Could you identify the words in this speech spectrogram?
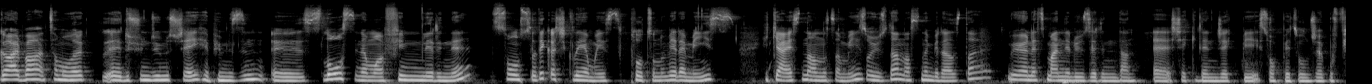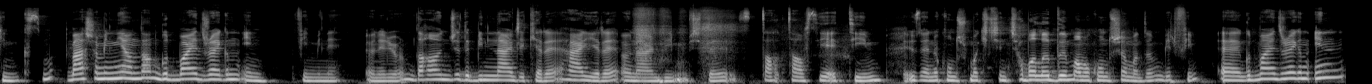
galiba tam olarak e, düşündüğümüz şey hepimizin e, slow sinema filmlerini sonsuza dek açıklayamayız. Plotunu veremeyiz, hikayesini anlatamayız. O yüzden aslında biraz da yönetmenleri üzerinden e, şekillenecek bir sohbet olacak bu film kısmı. Ben Şaminyan'dan Goodbye Dragon Inn filmini öneriyorum. Daha önce de binlerce kere her yere önerdiğim işte ta- tavsiye ettiğim üzerine konuşmak için çabaladığım ama konuşamadığım bir film. Ee, Goodbye Dragon Inn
